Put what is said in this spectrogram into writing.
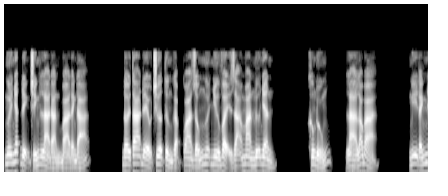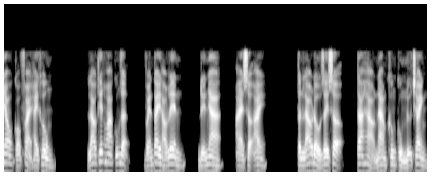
Ngươi nhất định chính là đàn bà đánh đá. Đời ta đều chưa từng gặp qua giống ngươi như vậy dã man nữ nhân. Không đúng, là lão bà. Nghĩ đánh nhau có phải hay không? Lao thiết hoa cũng giận, vén tay háo lên, đến nhà, ai sợ ai. Tần lão đầu dây sợ, ta hảo nam không cùng nữ tranh.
